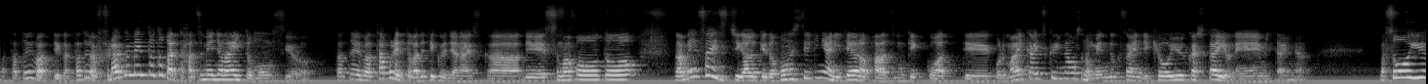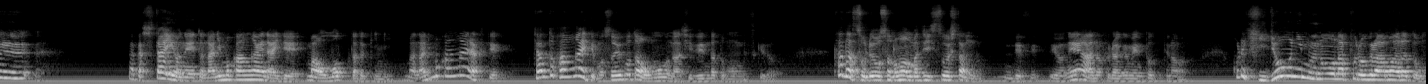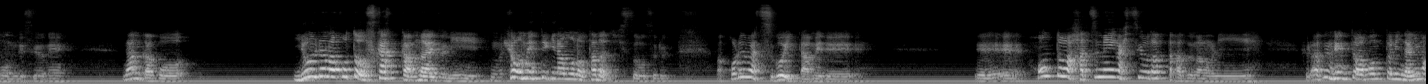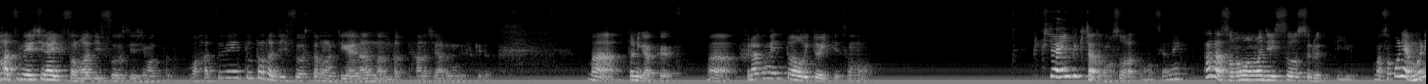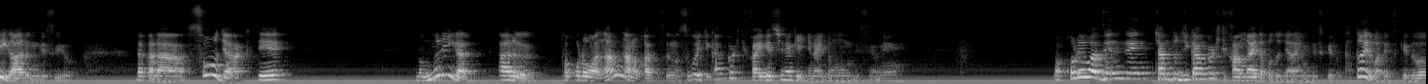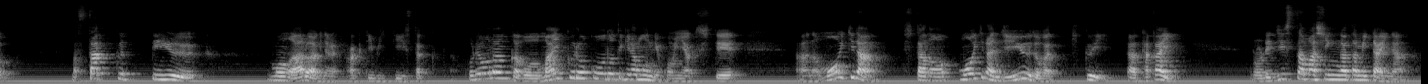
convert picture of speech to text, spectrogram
まあ、例えばっていうか、例えばフラグメントとかって発明じゃないと思うんですよ。例えばタブレットが出てくるじゃないですか。で、スマホと画面サイズ違うけど、本質的には似たようなパーツも結構あって、これ毎回作り直すのめんどくさいんで共有化したいよね、みたいな。まあ、そういう、なんかしたいよねと何も考えないで、まあ思った時に、まあ何も考えなくて、ちゃんと考えてもそういうことは思うのは自然だと思うんですけど、ただそれをそのまま実装したんですよねあのフラグメントっていうのは。これ非常に無能なプログラマーだと思うんですよね。なんかこういろいろなことを深く考えずに表面的なものをただ実装する、まあ、これはすごいダメでで本当は発明が必要だったはずなのにフラグメントは本当に何も発明しないでそのまま実装してしまったと、まあ、発明とただ実装したのの違い何なんだって話あるんですけど。まあとにかく、まあ、フラグメントは置いといてそのピクチャーインピクチャーとかもそうだと思うんですよね。ただそのまま実装するっていう、まあ、そこには無理があるんですよ。だからそうじゃなくてその無理があるところは何なのかっていうのをすごい時間かけて解決しなきゃいけないと思うんですよね。まあ、これは全然ちゃんと時間かけて考えたことじゃないんですけど例えばですけど、まあ、スタックっていうものがあるわけじゃないですかアクティビティスタックってのは。これをなんかこうマイクロコード的なものに翻訳してあのもう一段下のもう一段自由度が低いあ高いそのレジスタマシン型みたいな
